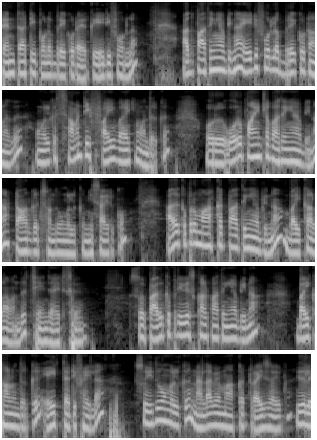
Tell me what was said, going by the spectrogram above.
டென் தேர்ட்டி போல் பிரேக் அவுட் ஆயிருக்கு எயிட்டி ஃபோரில் அது பார்த்தீங்க அப்படின்னா எயிட்டி ஃபோரில் பிரேக் அவுட் ஆனது உங்களுக்கு செவன்ட்டி ஃபைவ் வரைக்கும் வந்திருக்கு. ஒரு ஒரு பாயிண்ட்டில் பார்த்தீங்க அப்படின்னா டார்கெட்ஸ் வந்து உங்களுக்கு மிஸ் ஆகிருக்கும் அதுக்கப்புறம் மார்க்கெட் பார்த்தீங்க அப்படின்னா பைக்காலாம் வந்து சேஞ்ச் ஆயிடுச்சு ஸோ இப்போ அதுக்கு ப்ரீவியஸ் கால் பார்த்தீங்க அப்படின்னா பைக்கால் வந்திருக்கு எயிட் தேர்ட்டி ஃபைவ்ல ஸோ இது உங்களுக்கு நல்லாவே மார்க்கெட் ரைஸ் ஆகிருக்கு இதில்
